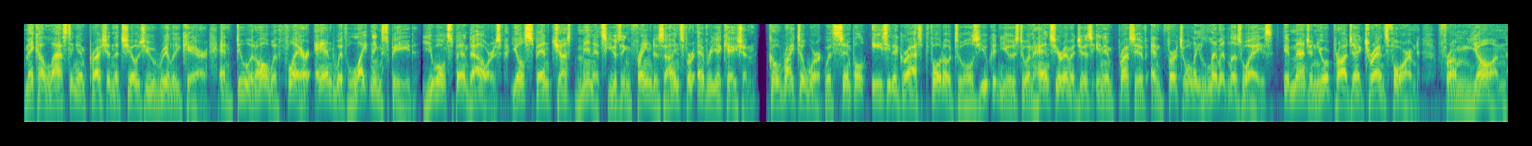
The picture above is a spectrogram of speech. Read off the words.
Make a lasting impression that shows you really care. And do it all with flair and with lightning speed. You won't spend hours. You'll spend just minutes using frame designs for every occasion. Go right to work with simple, easy to grasp photo tools you can use to enhance your images in impressive and virtually limitless ways. Imagine your project transformed from yawn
